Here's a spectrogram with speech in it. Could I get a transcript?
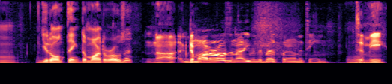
Mm. You don't think DeMar DeRozan? Nah, DeMar DeRozan not even the best player on the team to Mm. me.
